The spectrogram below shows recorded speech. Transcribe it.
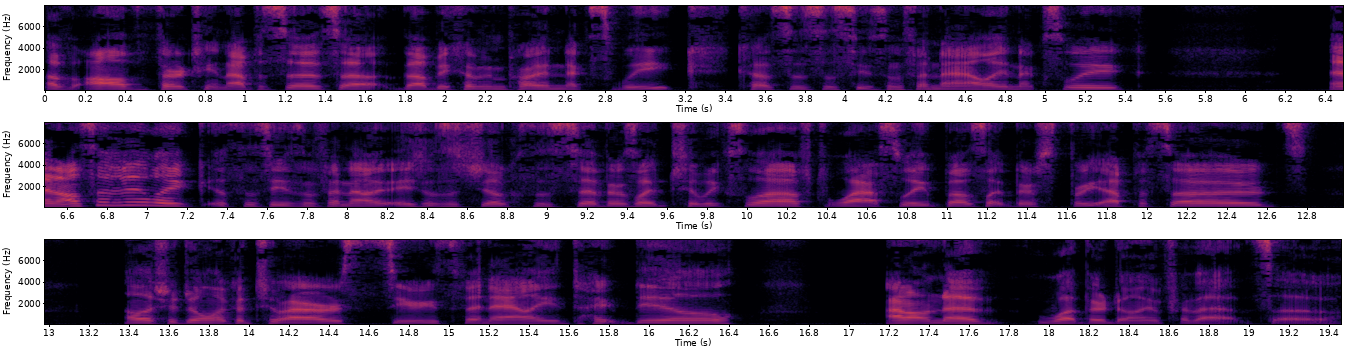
of all the 13 episodes. Uh, that'll be coming probably next week because it's the season finale next week. And also, I feel like it's the season finale of Agents of S.H.I.E.L.D. because it said there's like two weeks left last week, but I was like, there's three episodes. Unless you're doing like a two hour series finale type deal. I don't know what they're doing for that, so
